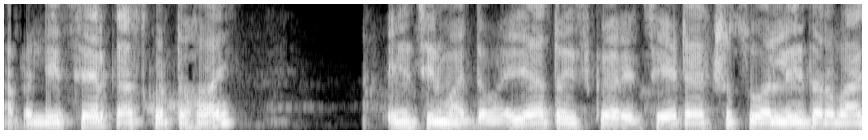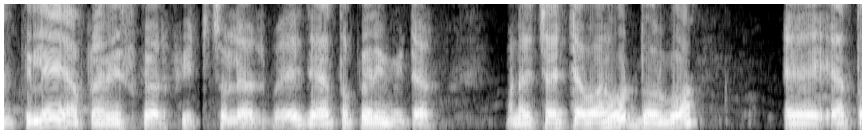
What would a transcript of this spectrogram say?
আপনার লিপসের কাজ করতে হয় ইঞ্চির মাধ্যমে, এই এত স্কোয়ার ইঞ্চি এটা একশো চুয়াল্লিশ দ্বারা ভাগ দিলেই আপনার স্কোয়ার ফিট চলে আসবে। এই যে এত পেরিমিটার মানে চারটা বাহুর দৈর্ঘ্য এত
